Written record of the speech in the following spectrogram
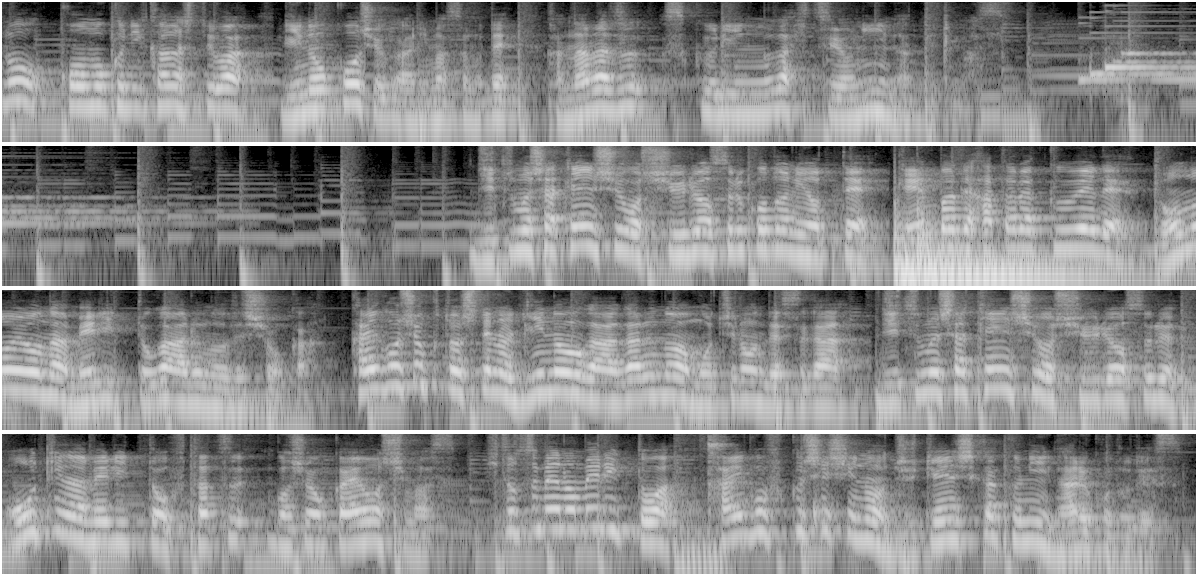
の項目に関しては技能講習がありますので必ずスクリーニングが必要になってきます。実務者研修を修了することによって現場で働く上でどのようなメリットがあるのでしょうか。介護職としての技能が上がるのはもちろんですが実務者研修を修了する大きなメリットを2つご紹介をします。1つ目のメリットは介護福祉士の受験資格になることです。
